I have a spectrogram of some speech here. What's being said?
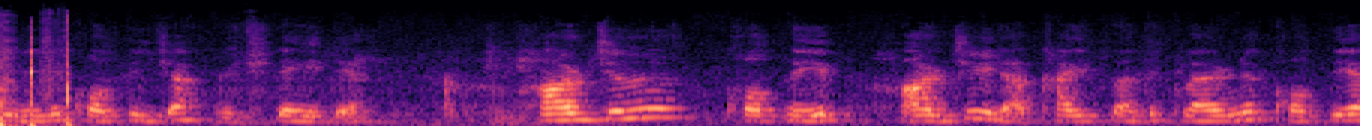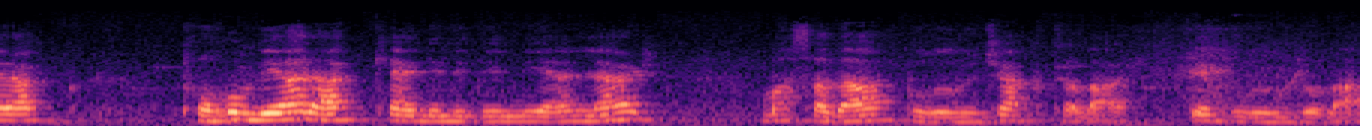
dilini kodlayacak güçteydi. Harcını kodlayıp harcıyla kayıtladıklarını kodlayarak, tohumlayarak kendini dinleyenler masada bulunacaktılar ve bulundular.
